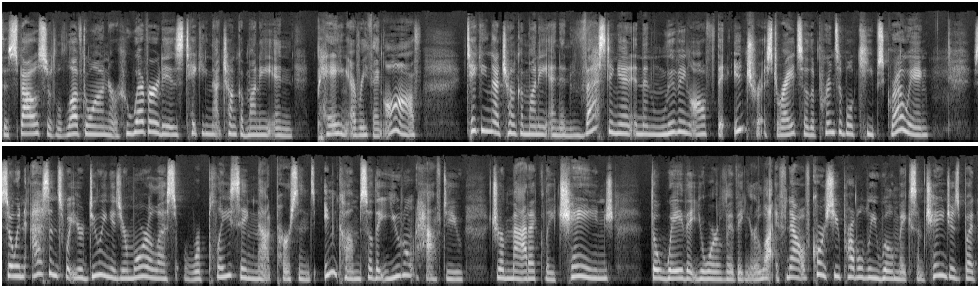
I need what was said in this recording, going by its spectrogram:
the spouse or the loved one or whoever it is taking that chunk of money and paying everything off, taking that chunk of money and investing it and then living off the interest, right? So the principal keeps growing. So, in essence, what you're doing is you're more or less replacing that person's income so that you don't have to dramatically change the way that you're living your life. Now, of course, you probably will make some changes, but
